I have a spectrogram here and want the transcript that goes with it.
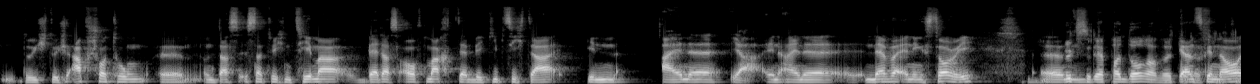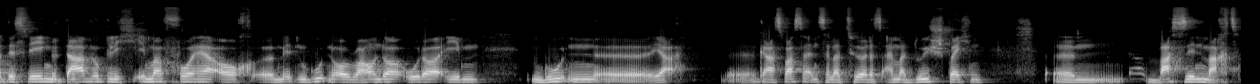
durch, durch Abschottung. Ähm, und das ist natürlich ein Thema, wer das aufmacht, der begibt sich da in eine, ja, in eine never-ending Story. Ähm, Büchse der Pandora wird. Ganz genau, deswegen da wirklich immer vorher auch äh, mit einem guten Allrounder oder eben einem guten äh, ja, äh, Gas-Wasser-Installateur das einmal durchsprechen, ähm, was Sinn macht.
